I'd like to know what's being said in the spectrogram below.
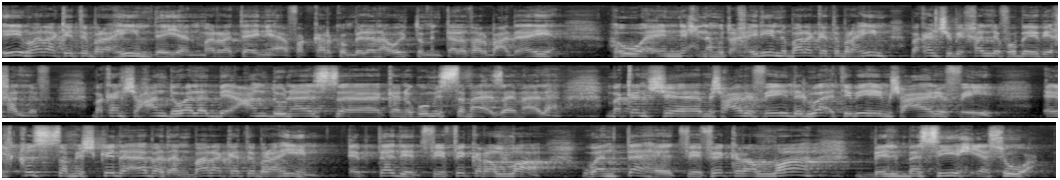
إيه بركة إبراهيم دي مرة تانية أفكركم باللي أنا قلته من ثلاث أربع دقايق. هو إن إحنا متخيلين إن بركة إبراهيم ما كانش بيخلف وبقي بيخلف. ما كانش عنده ولد بقى عنده ناس آه، كنجوم السماء زي ما قالها. ما كانش مش عارف إيه دلوقتي بقي مش عارف إيه. القصة مش كده ابدا. بركة إبراهيم ابتدت في فكر الله وانتهت في فكر الله بالمسيح يسوع.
